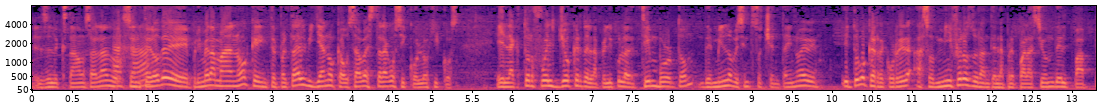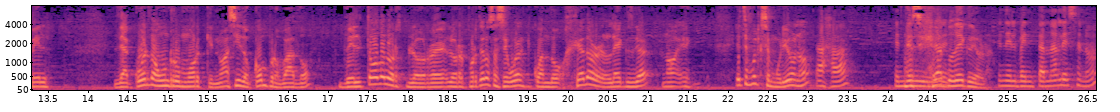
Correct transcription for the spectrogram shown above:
Es el que estábamos hablando. Ajá. Se enteró de primera mano que interpretar al villano causaba estragos psicológicos. El actor fue el Joker de la película de Tim Burton de 1989 y tuvo que recurrir a somníferos durante la preparación del papel. De acuerdo a un rumor que no ha sido comprobado, del todo los, los re- los reporteros aseguran que cuando Heather Ledger, no, eh, este fue el que se murió, ¿no? Ajá. Es Heath Ledger. En el ventanal ese, ¿no?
